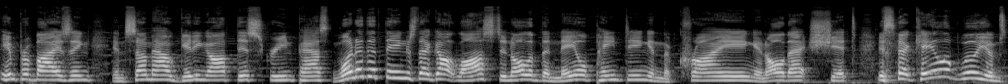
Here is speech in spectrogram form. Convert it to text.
improvise and somehow getting off this screen pass. One of the things that got lost in all of the nail painting and the crying and all that shit is that Caleb Williams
